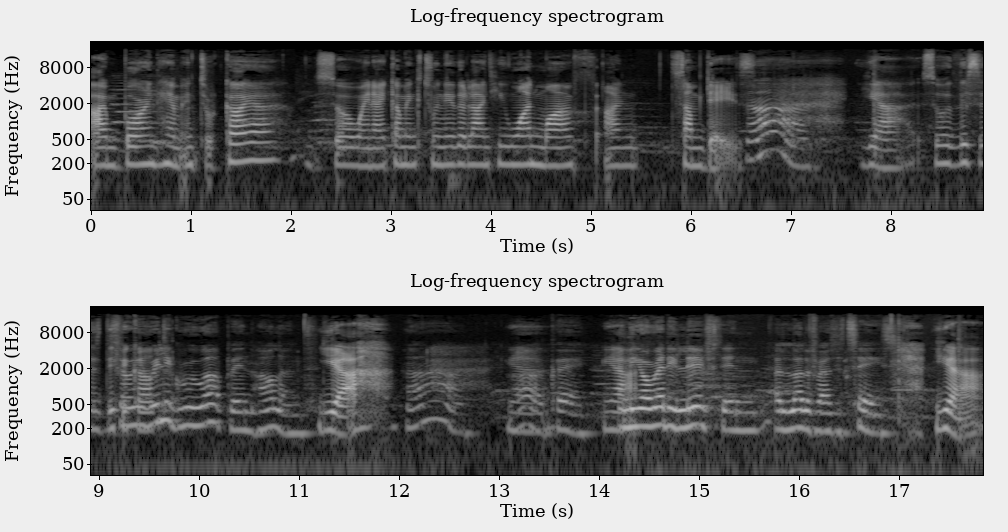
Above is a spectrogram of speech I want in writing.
I'm born him in Turkey. So when I coming to Netherlands, he one month and some days. Ah. Yeah, so this is difficult So he really grew up in Holland. yeah, Ah. Yeah. Ah, okay. Yeah. And he already lived in a lot of AZC's. Yeah,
